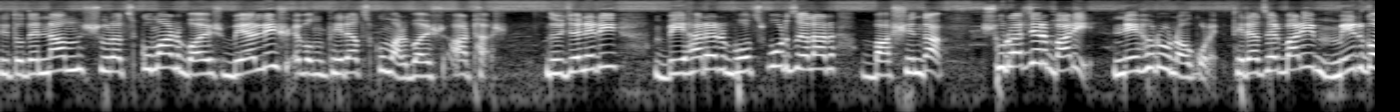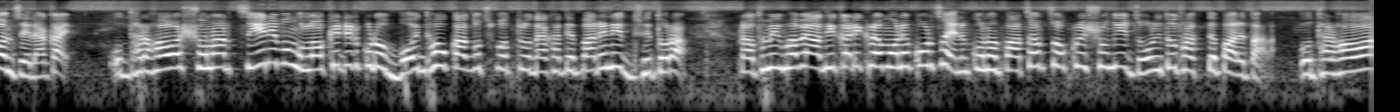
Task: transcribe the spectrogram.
ধৃতদের নাম সুরজ কুমার, বয়স বিয়াল্লিশ, এবং ধীরাজ কুমার, বয়স আঠাশ। দুজনেরই বিহারের ভোজপুর জেলার বাসিন্দা সুরাজের বাড়ি নেহরু নগরে। ধীরাজের বাড়ি মিরগঞ্জ এলাকায়। উদ্ধার হওয়া সোনার চেন এবং লকেটের কোনো বৈধ কাগজপত্র দেখাতে পারেনি ধৃতরা। প্রাথমিকভাবে আধিকারিকরা মনে করছেন, কোনো পাচার চক্রের সঙ্গে জড়িত থাকতে পারে তারা। উদ্ধার হওয়া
